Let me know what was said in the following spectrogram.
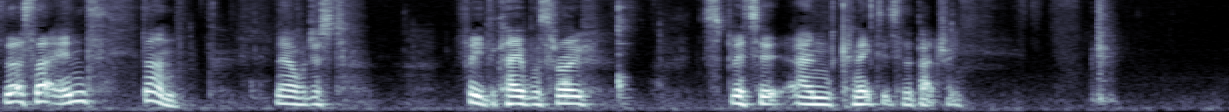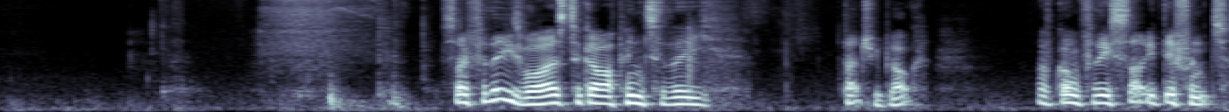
So that's that end done. Now we'll just feed the cable through, split it and connect it to the battery. So for these wires to go up into the battery block, I've gone for these slightly different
